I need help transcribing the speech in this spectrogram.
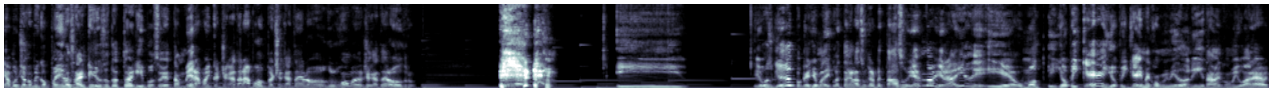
Ya muchos de mis compañeros saben que yo soy todos estos equipos. Ellos están, mira, Michael, checate la pompa, checate los glukómetros, checate lo otro. y it was good, porque yo me di cuenta que el azúcar me estaba subiendo y, era, y, y, y, yo piqué, y yo piqué y me comí mi donita, me comí whatever.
